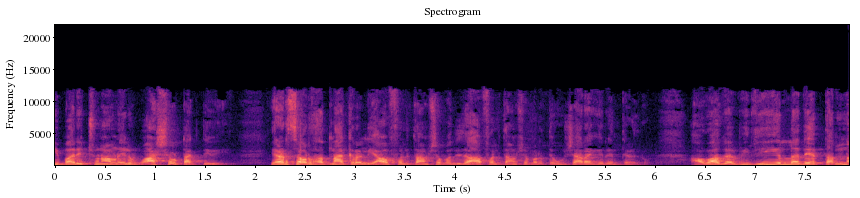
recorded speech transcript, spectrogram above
ಈ ಬಾರಿ ಚುನಾವಣೆಯಲ್ಲಿ ವಾಶ್ಔಟ್ ಆಗ್ತೀವಿ. ಎರಡು ಸಾವಿರದ ಹದಿನಾಲ್ಕರಲ್ಲಿ ಯಾವ ಫಲಿತಾಂಶ ಬಂದಿದೆ, ಆ ಫಲಿತಾಂಶ ಬರುತ್ತೆ, ಹುಷಾರಾಗಿರಿ ಅಂತ ಹೇಳಿದ್ರು. ಆವಾಗ ವಿಧಿ ಇಲ್ಲದೆ ತನ್ನ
